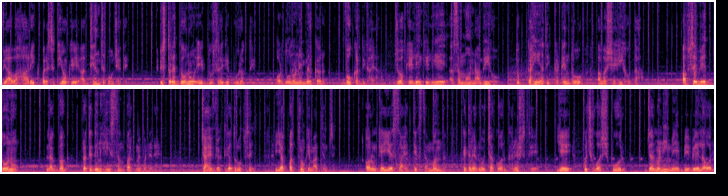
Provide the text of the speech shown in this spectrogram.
व्यावहारिक परिस्थितियों के अध्ययन से पहुँचे थे। इस तरह दोनों एक दूसरे के पूरक थे और दोनों ने मिलकर वो कर दिखाया, जो अकेले के लिए असंभव ना भी हो तो कहीं अधिक कठिन तो अवश्य ही होता। अब से वे दोनों लगभग प्रतिदिन ही संपर्क में बने रहे, चाहे व्यक्तिगत रूप से या पत्रों के माध्यम से, और उनके ये साहित्यिक संबंध कितने रोचक और घनिष्ठ थे ये कुछ वर्ष पूर्व जर्मनी में बेबेल और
